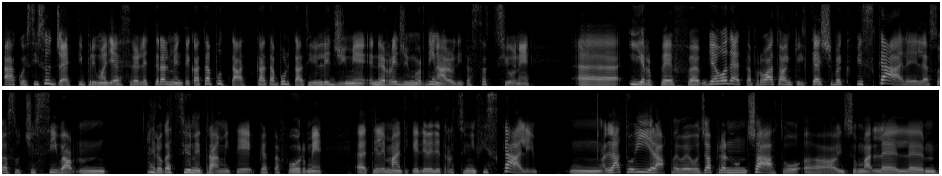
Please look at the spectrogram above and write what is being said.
a questi soggetti prima di essere letteralmente catapultati, nel, regime, nel regime ordinario di tassazione eh, IRPEF. Vi avevo detto, ha provato anche il cashback fiscale, la sua successiva... Mh, erogazione tramite piattaforme eh, telematiche delle detrazioni fiscali. Mm, lato IRA, poi avevo già preannunciato uh, insomma, le, le,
